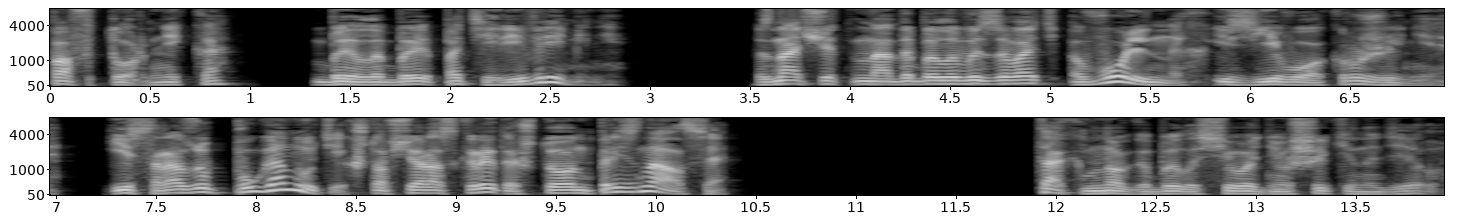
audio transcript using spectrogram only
повторника, было бы потерей времени. Значит, надо было вызывать вольных из его окружения и сразу пугануть их, что все раскрыто, что он признался. Так много было сегодня у Шикина дел.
